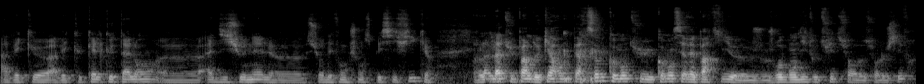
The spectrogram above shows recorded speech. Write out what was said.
avec, euh, quelques talents euh, additionnels sur des fonctions spécifiques. Là, tu parles de 40 personnes. Comment, c'est réparti je, rebondis tout de suite sur le chiffre.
